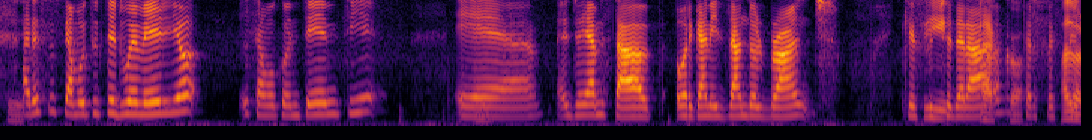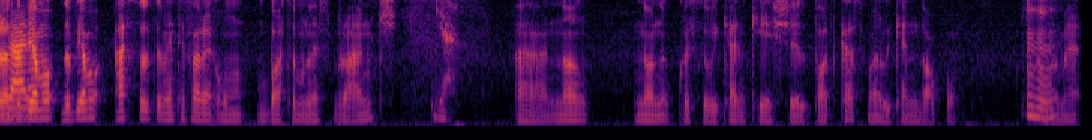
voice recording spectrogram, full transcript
Sì. Adesso stiamo tutte e due meglio, siamo contenti Sì. e e JM sta organizzando il brunch che Sì, succederà ecco. per festeggiare. Allora, dobbiamo, dobbiamo assolutamente fare un bottomless brunch. Yes. Uh, non, non questo weekend che esce il podcast, ma il weekend dopo. Mhm. Secondo me,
